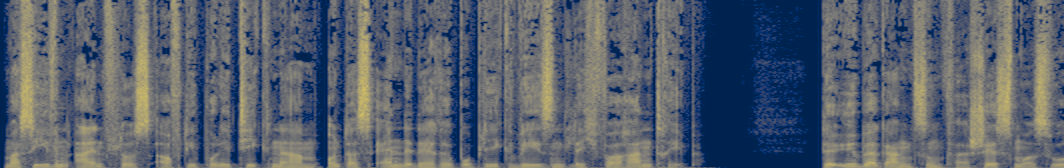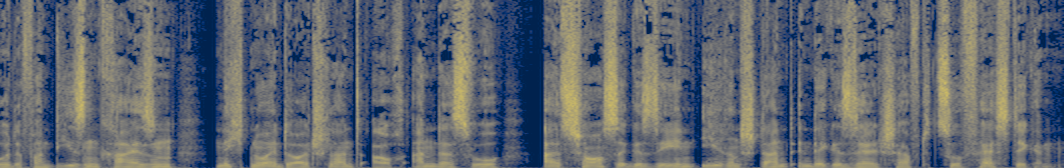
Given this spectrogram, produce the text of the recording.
massiven Einfluss auf die Politik nahm und das Ende der Republik wesentlich vorantrieb der Übergang zum Faschismus wurde von diesen Kreisen, nicht nur in Deutschland, auch anderswo, als Chance gesehen, ihren Stand in der Gesellschaft zu festigen.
